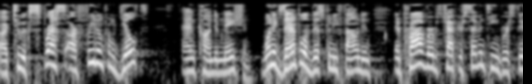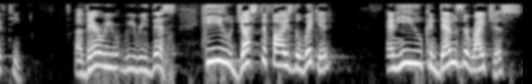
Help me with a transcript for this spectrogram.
uh, to express our freedom from guilt and condemnation. One example of this can be found in, in Proverbs chapter 17 verse 15. Uh, there we, we read this, He who justifies the wicked and he who condemns the righteous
